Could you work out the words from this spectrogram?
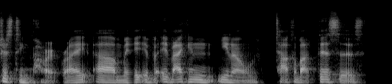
interesting part, right? Um, if, if I can, you know, talk about this is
